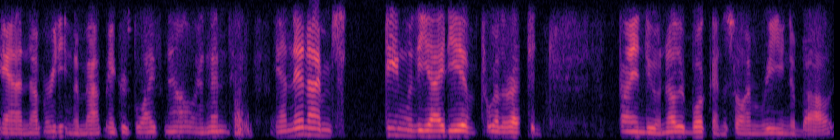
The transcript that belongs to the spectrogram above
And I'm reading The Mapmaker's Wife now, and then and then I'm staying with the idea of whether I should try and do another book, and so I'm reading about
